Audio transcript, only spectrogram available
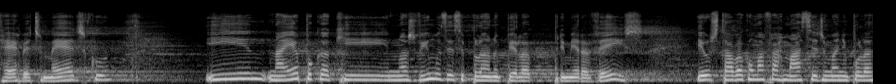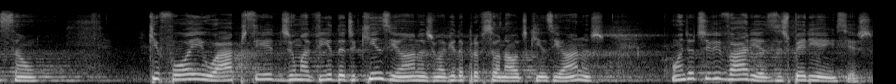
Herbert médico, e na época que nós vimos esse plano pela primeira vez, eu estava com uma farmácia de manipulação, que foi o ápice de uma vida de 15 anos, de uma vida profissional de 15 anos, onde eu tive várias experiências,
